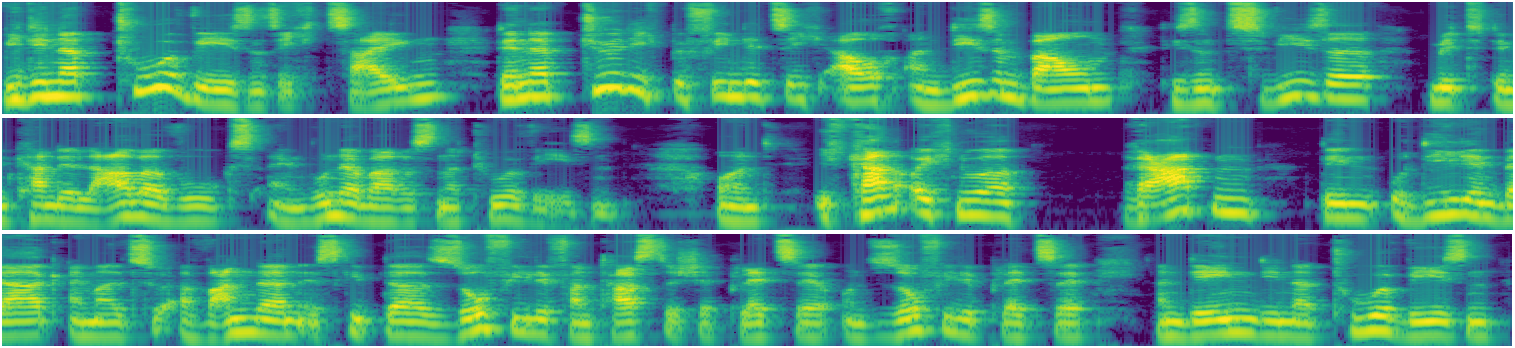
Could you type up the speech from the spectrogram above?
wie die Naturwesen sich zeigen, denn natürlich befindet sich auch an diesem Baum, diesem Zwiesel mit dem Kandelaberwuchs ein wunderbares Naturwesen. Und ich kann euch nur raten, den Odilienberg einmal zu erwandern. Es gibt da so viele fantastische Plätze und so viele Plätze, an denen die Naturwesen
